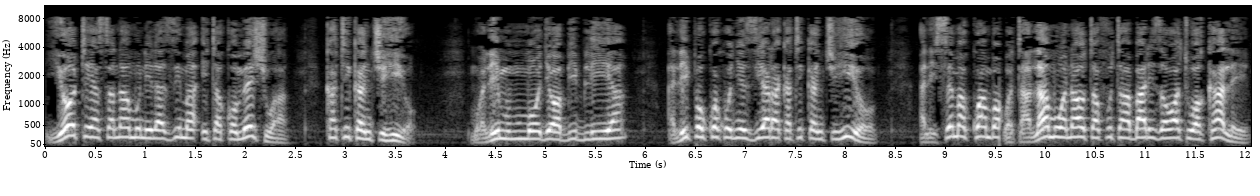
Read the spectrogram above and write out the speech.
yote ya sanamu ni lazima itakomeshwa katika nchi hiyo. Mwalimu mmoja wa biblia alipokuwa kwenye ziara katika nchi hiyo alisema kwamba wataalamu wanaotafuta habari za watu wa kale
